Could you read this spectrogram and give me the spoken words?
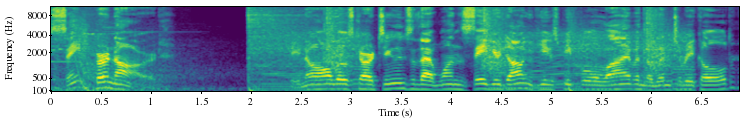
St. Bernard. You know all those cartoons of that one savior dog who keeps people alive in the wintry cold?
